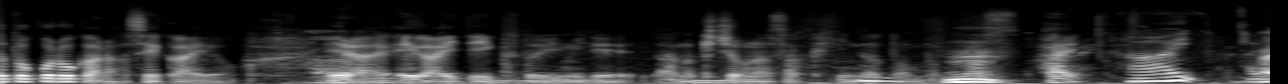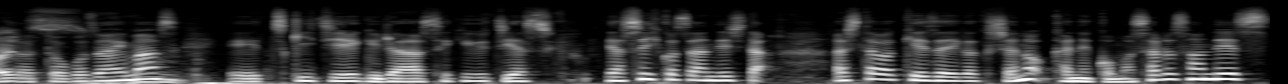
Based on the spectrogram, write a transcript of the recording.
うところから世界を描いていくという意味であの貴重な作品だと思います。はい、はい。ありがとうございます、はい、えー、月一レギュラー関口康彦さんでした。明日は経済学者の金子勝さんです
